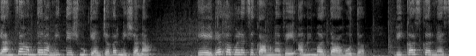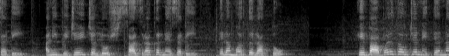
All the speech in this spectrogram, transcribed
यांचा आमदार अमित देशमुख यांच्यावर निशाणा. हे एड्या कपाळाचं काम नव्हे आम्ही मर्द आहोत. विकास करण्यासाठी आणि विजयी जल्लोष साजरा करण्यासाठी त्याला मर्द लागतो. हे बाबळगावच्या नेत्यांना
